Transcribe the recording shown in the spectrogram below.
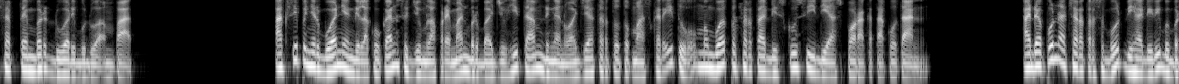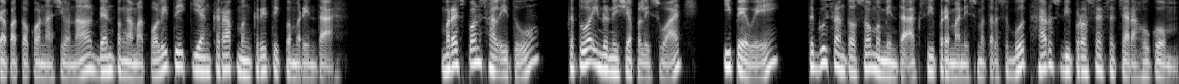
September 2024. Aksi penyerbuan yang dilakukan sejumlah preman berbaju hitam dengan wajah tertutup masker itu membuat peserta diskusi diaspora ketakutan. Adapun acara tersebut dihadiri beberapa tokoh nasional dan pengamat politik yang kerap mengkritik pemerintah. Merespons hal itu, Ketua Indonesia Police Watch, IPW, Teguh Santoso meminta aksi premanisme tersebut harus diproses secara hukum.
